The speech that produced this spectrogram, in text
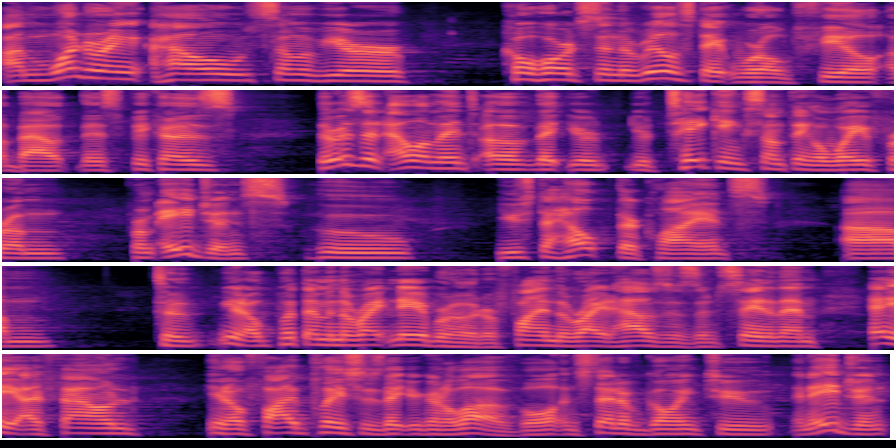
I'm wondering how some of your cohorts in the real estate world feel about this because there is an element of that you're you're taking something away from from agents who used to help their clients. Um, to you know put them in the right neighborhood or find the right houses and say to them, hey, I found you know five places that you're going to love. Well, instead of going to an agent,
